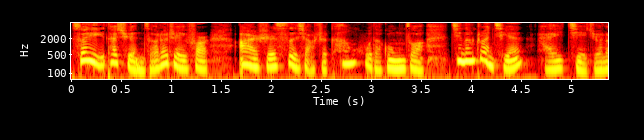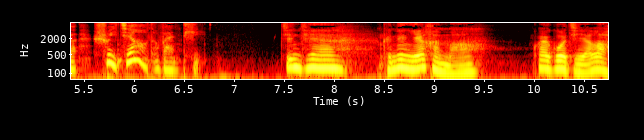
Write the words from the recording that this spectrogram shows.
所以他选择了这份二十四小时看护的工作，既能赚钱，还解决了睡觉的问题。今天肯定也很忙，快过节了，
